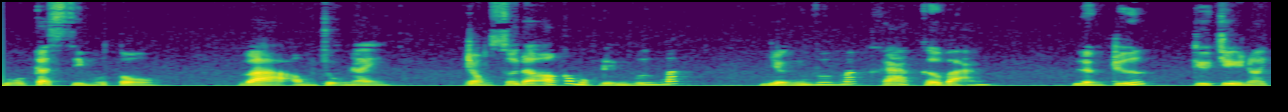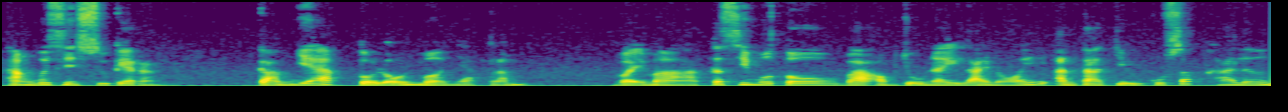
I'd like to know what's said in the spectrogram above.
của Kashimoto và ông chủ này. Trong số đó có một điểm vướng mắt, những vướng mắt khá cơ bản. Lần trước, Kyuchi nói thẳng với Shinsuke rằng cảm giác tội lỗi mờ nhạt lắm. Vậy mà Kashimoto và ông chủ này lại nói anh ta chịu cú sốc khá lớn.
